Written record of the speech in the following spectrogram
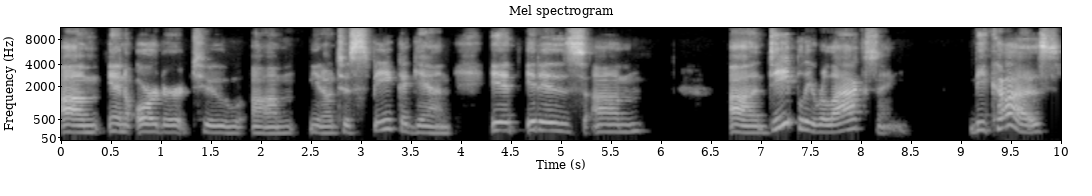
um, in order to um, you know to speak again it it is um, uh, deeply relaxing because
